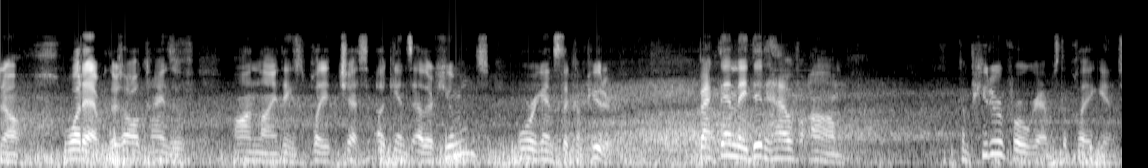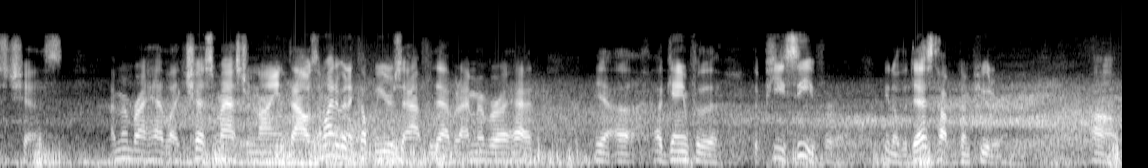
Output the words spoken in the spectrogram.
know whatever. There's all kinds of online things to play chess against other humans or against the computer. Back then they did have um, computer programs to play against chess. I remember i had like chessmaster 9000 it might have been a couple years after that but i remember i had yeah a, a game for the the pc for you know, the desktop computer. Um,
